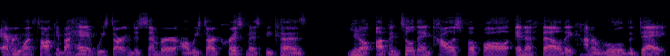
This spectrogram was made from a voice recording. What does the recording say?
everyone's talking about, hey, if we start in December or we start Christmas because, you know, up until then, college football, NFL, they kind of rule the day.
